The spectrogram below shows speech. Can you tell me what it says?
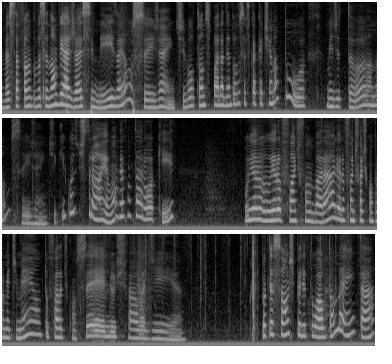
Universo está falando para você não viajar esse mês. Aí eu não sei, gente. Voltando para dentro para você ficar quietinha na tua. Meditando. Eu não sei, gente. Que coisa estranha. Vamos ver com o tarô aqui. O, hiero, o hierofante fundo baralho, o hierofante fala de comprometimento, fala de conselhos, fala de proteção espiritual também, tá?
